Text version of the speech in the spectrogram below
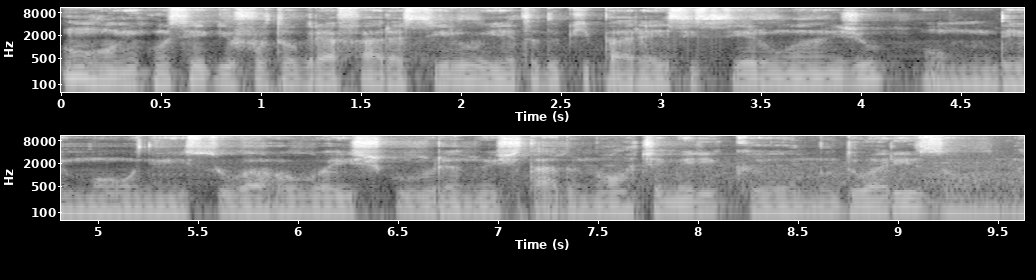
Um homem conseguiu fotografar a silhueta do que parece ser um anjo ou um demônio em sua rua escura no estado norte-americano do Arizona.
